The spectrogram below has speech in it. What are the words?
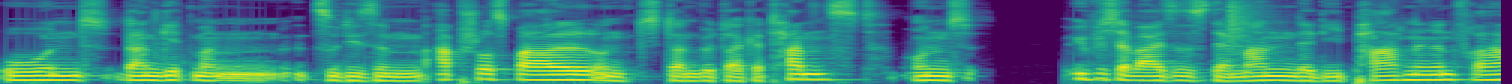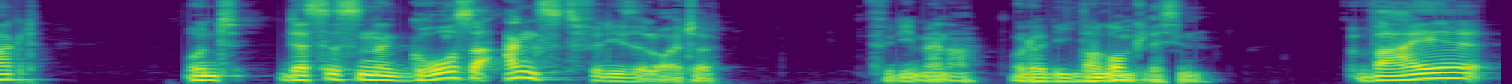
Und dann geht man zu diesem Abschlussball und dann wird da getanzt. Und üblicherweise ist der Mann, der die Partnerin fragt. Und das ist eine große Angst für diese Leute, für die Männer oder die Warum? Jugendlichen. Weil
